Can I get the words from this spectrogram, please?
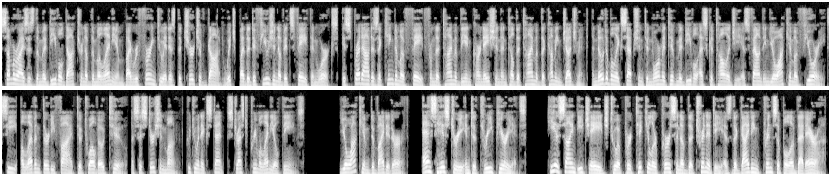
summarizes the medieval doctrine of the millennium by referring to it as the Church of God which, by the diffusion of its faith and works, is spread out as a kingdom of faith from the time of the Incarnation until the time of the coming judgment. A notable exception to normative medieval eschatology is found in Joachim of Fiore c. 1135–1202, a Cistercian monk, who to an extent, stressed premillennial themes. Joachim divided Earth history into three periods. He assigned each age to a particular person of the Trinity as the guiding principle of that era.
